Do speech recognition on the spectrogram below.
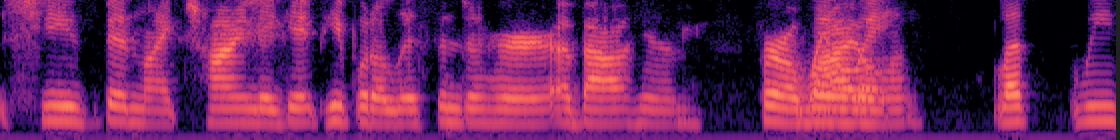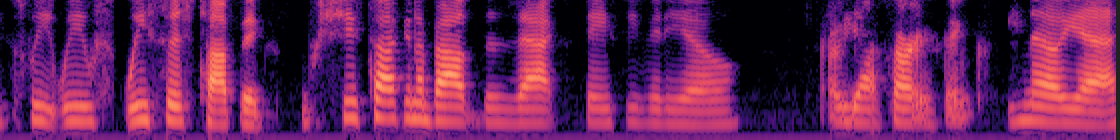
she's been like trying to get people to listen to her about him for a Wait, while. wait. let's we we we we switch topics. She's talking about the Zac Stacy video. Oh yeah, sorry. Thanks. No, yeah.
